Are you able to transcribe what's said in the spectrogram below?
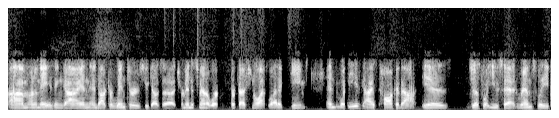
um, an amazing guy, and, and Dr. Winters, who does a tremendous amount of work with professional athletic teams. And what these guys talk about is just what you said, REM sleep.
